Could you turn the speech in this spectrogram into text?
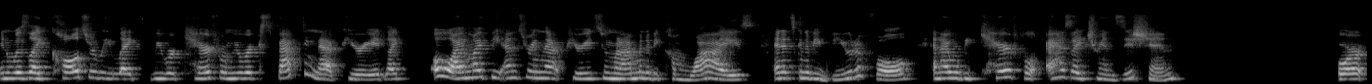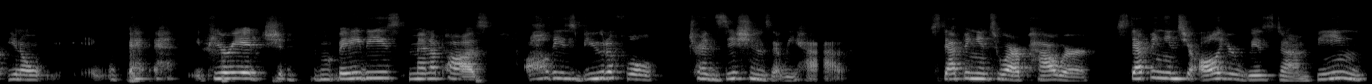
and was like culturally like we were cared for and we were expecting that period. Like, oh, I might be entering that period soon when I'm going to become wise and it's going to be beautiful and I will be careful as I transition. Or, you know, eh, eh, period, babies, menopause, all these beautiful transitions that we have stepping into our power, stepping into all your wisdom, being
